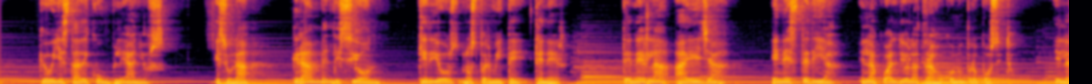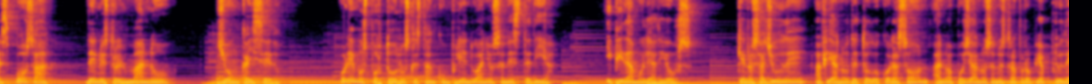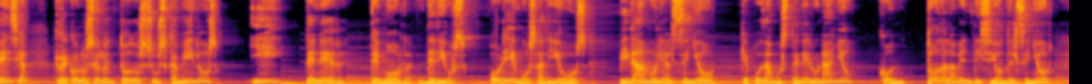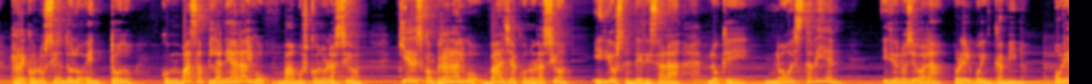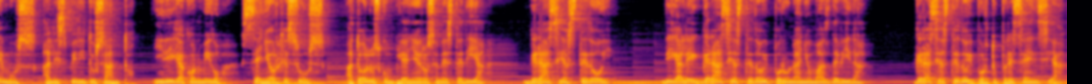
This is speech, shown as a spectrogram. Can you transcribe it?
que hoy está de cumpleaños. Es una gran bendición que Dios nos permite tener tenerla a ella en este día en la cual Dios la trajo con un propósito. Es la esposa de nuestro hermano John Caicedo. Oremos por todos los que están cumpliendo años en este día y pidámosle a Dios que nos ayude a fiarnos de todo corazón, a no apoyarnos en nuestra propia prudencia, reconocerlo en todos sus caminos y tener temor de Dios. Oremos a Dios, pidámosle al Señor que podamos tener un año con toda la bendición del Señor, reconociéndolo en todo. Vas a planear algo, vamos con oración. ¿Quieres comprar algo? Vaya con oración y Dios enderezará lo que no está bien y Dios nos llevará por el buen camino. Oremos al Espíritu Santo y diga conmigo, Señor Jesús, a todos los cumpleañeros en este día, gracias te doy. Dígale, gracias te doy por un año más de vida. Gracias te doy por tu presencia.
